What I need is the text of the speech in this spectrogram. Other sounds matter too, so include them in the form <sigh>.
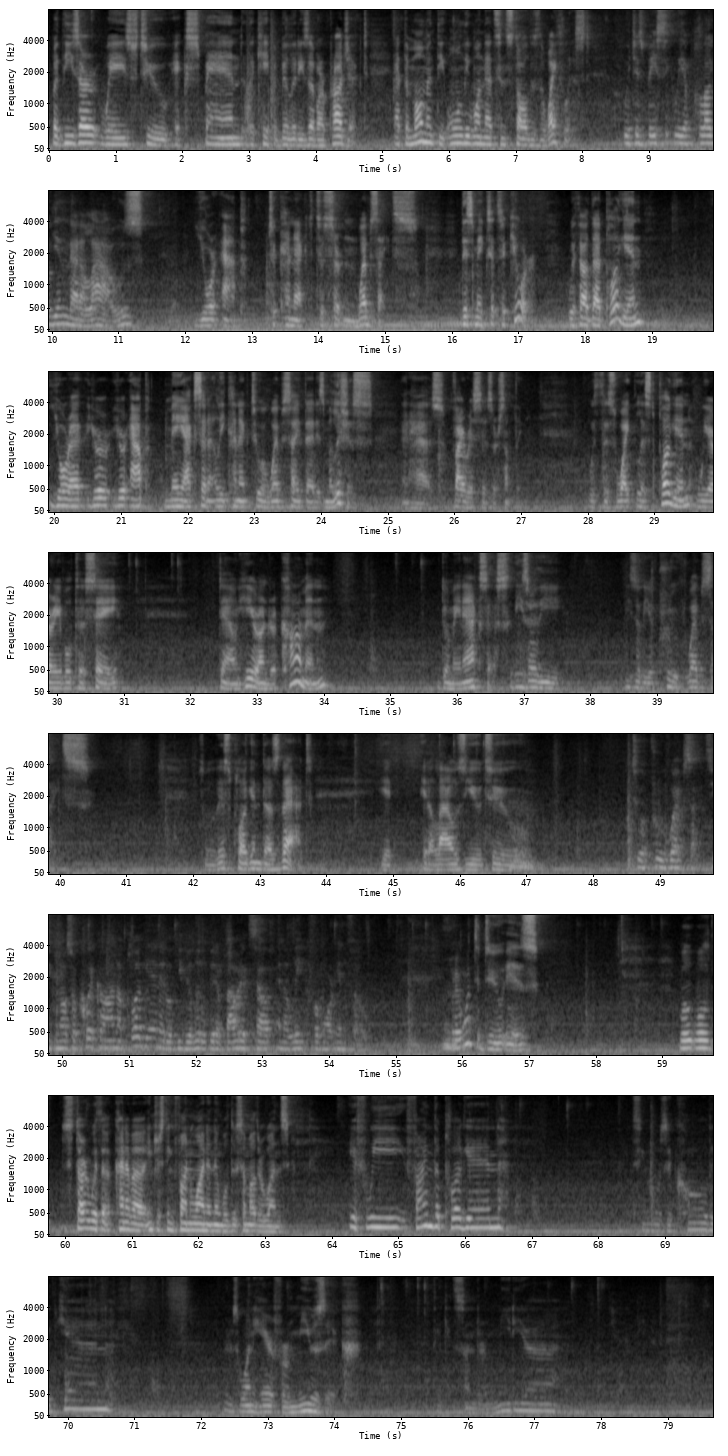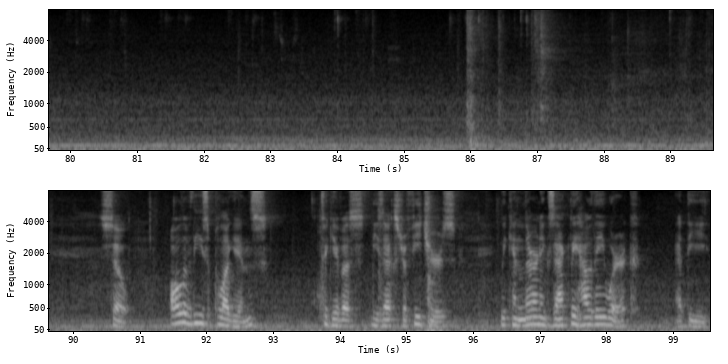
But these are ways to expand the capabilities of our project. At the moment, the only one that's installed is the whitelist, which is basically a plugin that allows your app to connect to certain websites. This makes it secure. Without that plugin, your, uh, your, your app may accidentally connect to a website that is malicious and has viruses or something. With this whitelist plugin, we are able to say down here under common domain access. These are the these are the approved websites. So this plugin does that. It it allows you to to approve websites. You can also click on a plugin. It'll give you a little bit about itself and a link for more info. What I want to do is we'll, we'll start with a kind of an interesting fun one, and then we'll do some other ones. If we find the plugin, let's see, what was it called again? There's one here for music. Under media. So all of these plugins to give us these extra features, we can learn exactly how they work at the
